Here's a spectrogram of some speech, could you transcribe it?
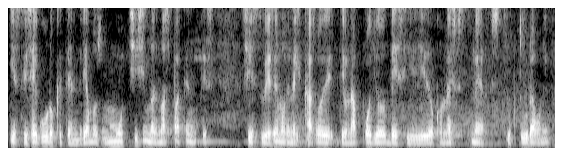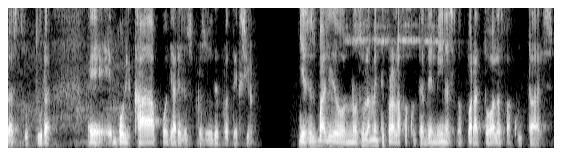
Y estoy seguro que tendríamos muchísimas más patentes si estuviésemos en el caso de, un apoyo decidido con una, estructura, una infraestructura eh, volcada a apoyar esos procesos de protección. Y eso es válido no solamente para la Facultad de Minas, sino para todas las facultades.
